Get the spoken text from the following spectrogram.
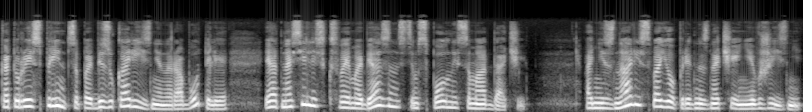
которые из принципа безукоризненно работали и относились к своим обязанностям с полной самоотдачей. Они знали свое предназначение в жизни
